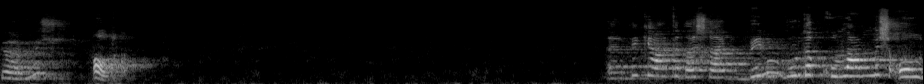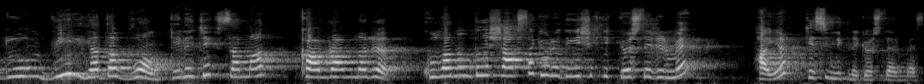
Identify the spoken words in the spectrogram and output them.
görmüş olduk. Ee, peki arkadaşlar benim burada kullanmış olduğum will ya da won't gelecek zaman kavramları kullanıldığı şahsa göre değişiklik gösterir mi? Hayır, kesinlikle göstermez.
